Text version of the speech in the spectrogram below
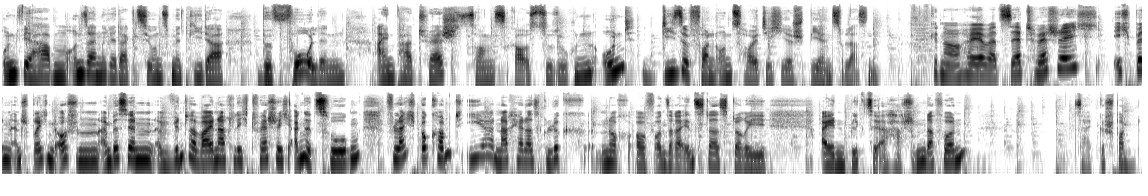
und wir haben unseren Redaktionsmitglieder befohlen, ein paar Trash-Songs rauszusuchen und diese von uns heute hier spielen zu lassen. Genau, heuer wird sehr trashig. Ich bin entsprechend auch schon ein bisschen winterweihnachtlich trashig angezogen. Vielleicht bekommt ihr nachher das Glück, noch auf unserer Insta-Story einen Blick zu erhaschen davon. Seid gespannt.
